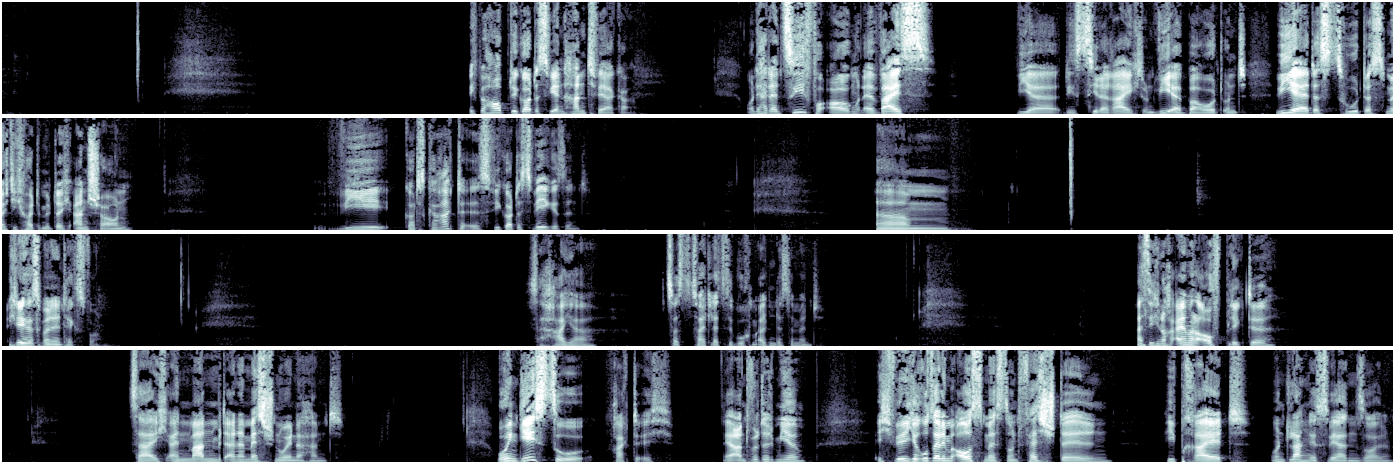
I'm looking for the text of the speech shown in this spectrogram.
Ich behaupte, Gott ist wie ein Handwerker. Und er hat ein Ziel vor Augen und er weiß, wie er dieses Ziel erreicht und wie er baut. Und wie er das tut, das möchte ich heute mit euch anschauen. Wie Gottes Charakter ist, wie Gottes Wege sind. Ähm ich lese erstmal den Text vor. Sacharja das zweitletzte Buch im Alten Testament. Als ich noch einmal aufblickte, sah ich einen Mann mit einer Messschnur in der Hand. Wohin gehst du? fragte ich. Er antwortete mir, ich will Jerusalem ausmessen und feststellen, wie breit und lang es werden soll.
